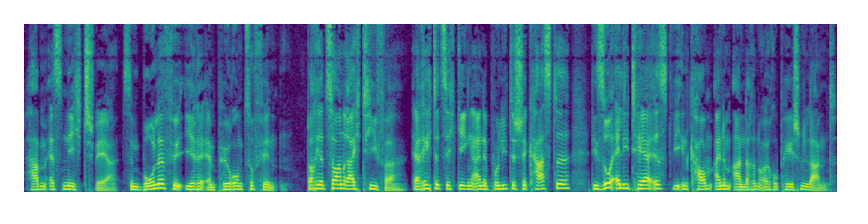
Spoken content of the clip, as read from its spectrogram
haben es nicht schwer, Symbole für ihre Empörung zu finden. Doch ihr Zorn reicht tiefer. Er richtet sich gegen eine politische Kaste, die so elitär ist wie in kaum einem anderen europäischen Land.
